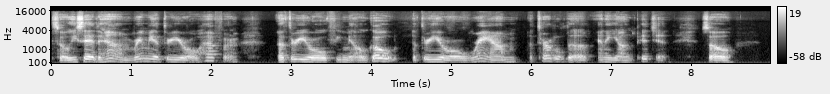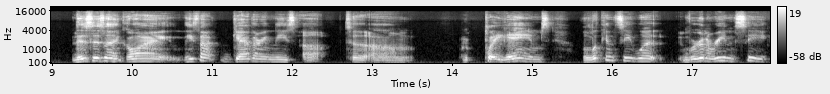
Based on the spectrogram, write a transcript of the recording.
So he said to him, Bring me a three year old heifer, a three year old female goat, a three year old ram, a turtle dove, and a young pigeon. So this isn't going, he's not gathering these up to um, play games. Look and see what we're going to read and see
